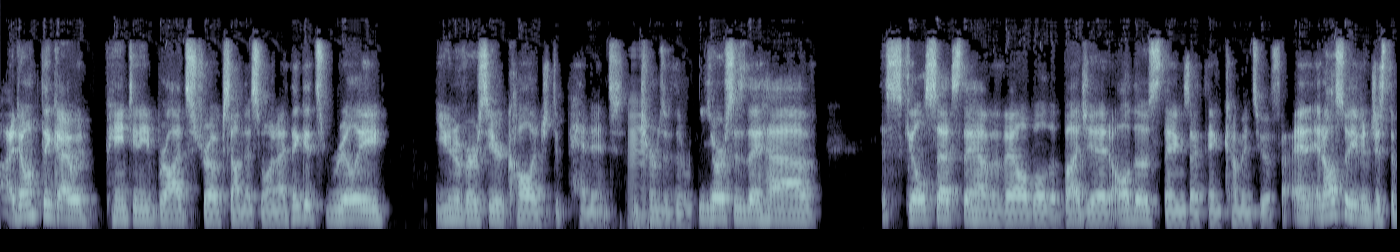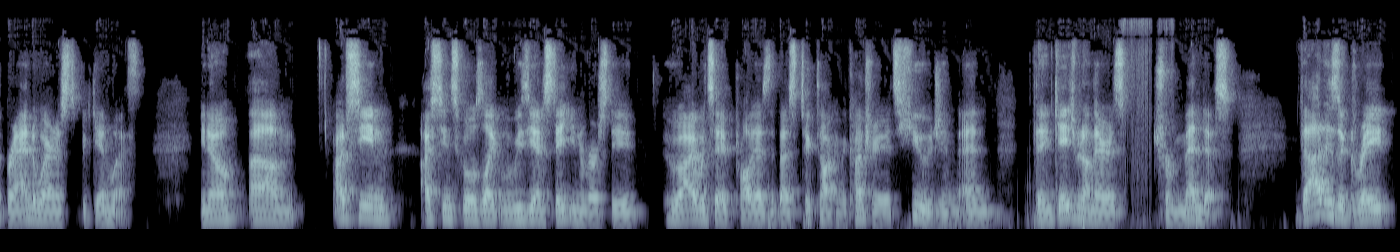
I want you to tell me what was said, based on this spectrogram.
I don't think I would paint any broad strokes on this one. I think it's really university or college dependent mm. in hmm. terms of the resources they have, the skill sets they have available, the budget, all those things I think come into effect. And, and also even just the brand awareness to begin with. You know, um, I've seen I've seen schools like Louisiana State University, who I would say probably has the best TikTok in the country. It's huge and, and the engagement on there is tremendous. That is a great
